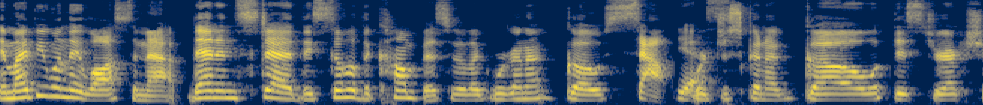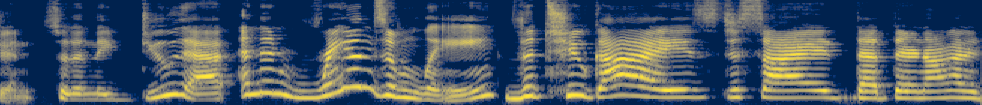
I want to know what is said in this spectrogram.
it might be when they lost the map. Then instead, they still have the compass. So they're like, we're gonna go south. Yes. We're just gonna go this direction. So then they do that. And then randomly, the two guys decide that they're not gonna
